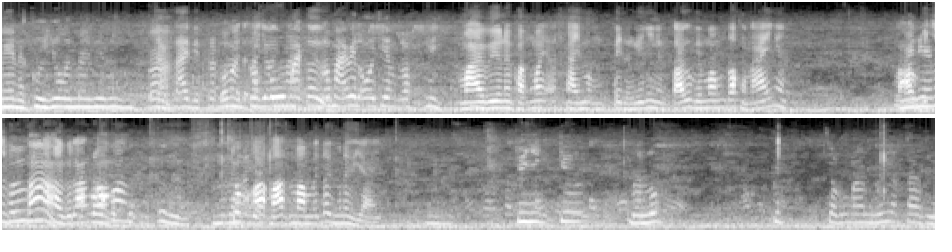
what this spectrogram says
មែនតែគួរយកឲ្យម៉ែវាវិញចាំតែវាព្រឹកបងឲ្យទៅយកម៉ែទៅម៉ែវាល្អជាងដោះនេះម៉ែវានៅផឹកមិនថ្ងៃមកពេលល្ងាចខ្ញុំទៅវាមកដោះខ្លួនឯងឡើងវាឈឺណាស់វាឡើងរងពុំជុំអត់បាត់មកមិនដូចមនុស្សយ៉ាងជួយជួយបើលុបគិត ចង់បានលុយអត់តើពី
